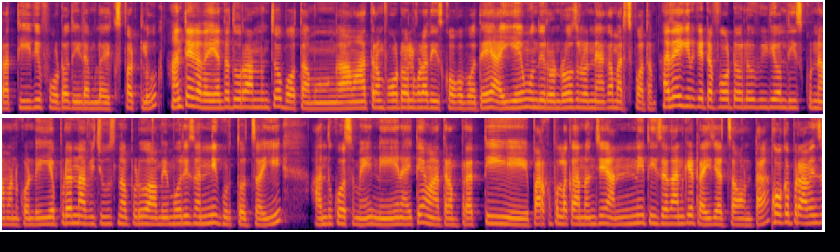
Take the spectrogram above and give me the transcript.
ప్రతిదీ ఫోటో తీయడంలో ఎక్స్పర్ట్లు. అంతే కదా ఎంత దూరాన్ని నుంచో పోతాము. ఇంకా మాత్రం ఫోటోలు కూడా తీసుకోకపోతే అవి ఏముంది రెండు రోజులు ఉన్నాక మర్చిపోతాం. అదే గినకిట ఫోటోలు వీడియోలు తీసుకున్నాం అనుకోండి ఎప్పుడన్నా అవి చూసినప్పుడు ఆ మెమొరీస్ అన్నీ గుర్తొచ్చాయి. అందుకోసమే నేనైతే మాత్రం ప్రతి పరకపుల్లకా నుంచి అన్ని తీసేదానికే ట్రై చేస్తూ ఉంటా. ఒక్కొక్క ప్రావిన్స్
